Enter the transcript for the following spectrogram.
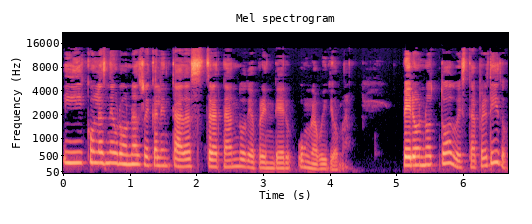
y con las neuronas recalentadas tratando de aprender un nuevo idioma. Pero no todo está perdido.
